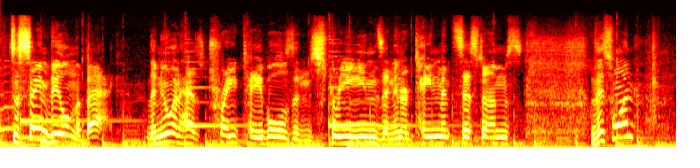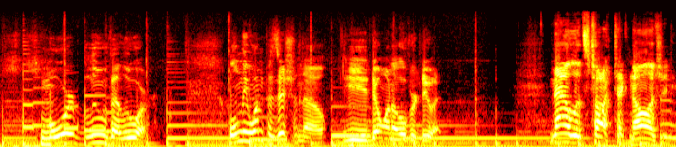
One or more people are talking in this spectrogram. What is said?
It's the same deal in the back. The new one has tray tables and screens and entertainment systems. This one, more blue velour. Only one position though, you don't want to overdo it. Now let's talk technology.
